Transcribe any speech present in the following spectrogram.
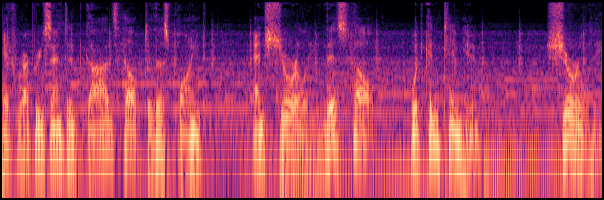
It represented God's help to this point, and surely this help would continue. Surely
